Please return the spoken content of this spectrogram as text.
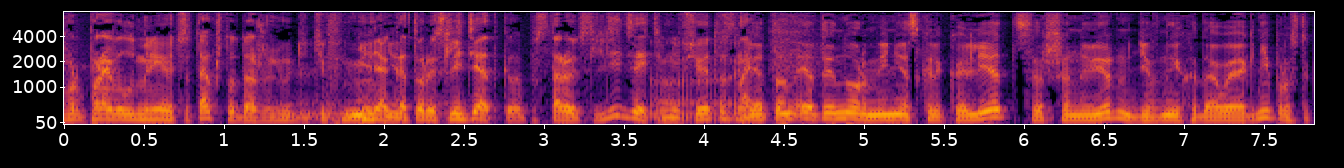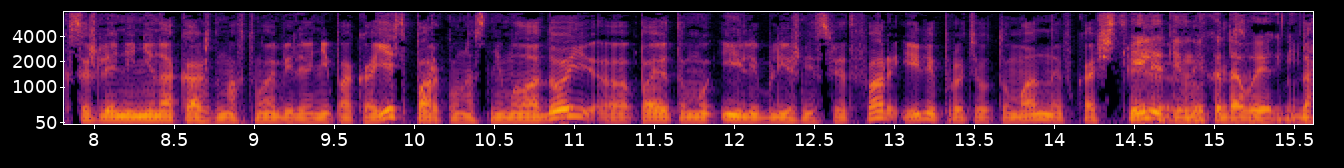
пр- правила меняются так, что даже люди типа Нет, меня, нет. которые следят, постараются следить за этим, и все это знают. Это, этой норме несколько лет, совершенно верно. Дневные ходовые огни, просто, к сожалению, не на каждом автомобиле они пока есть. Парк у нас не молодой, а, поэтому или ближний свет фар, или противотуманные в качестве... Или дневные ходовые огни. Да.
